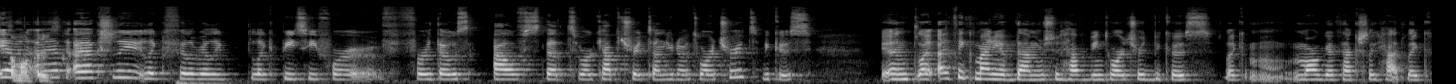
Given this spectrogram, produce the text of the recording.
Yeah, Some I, I actually like feel really like pity for for those elves that were captured and you know tortured because and like I think many of them should have been tortured because like M- Morgoth actually had like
